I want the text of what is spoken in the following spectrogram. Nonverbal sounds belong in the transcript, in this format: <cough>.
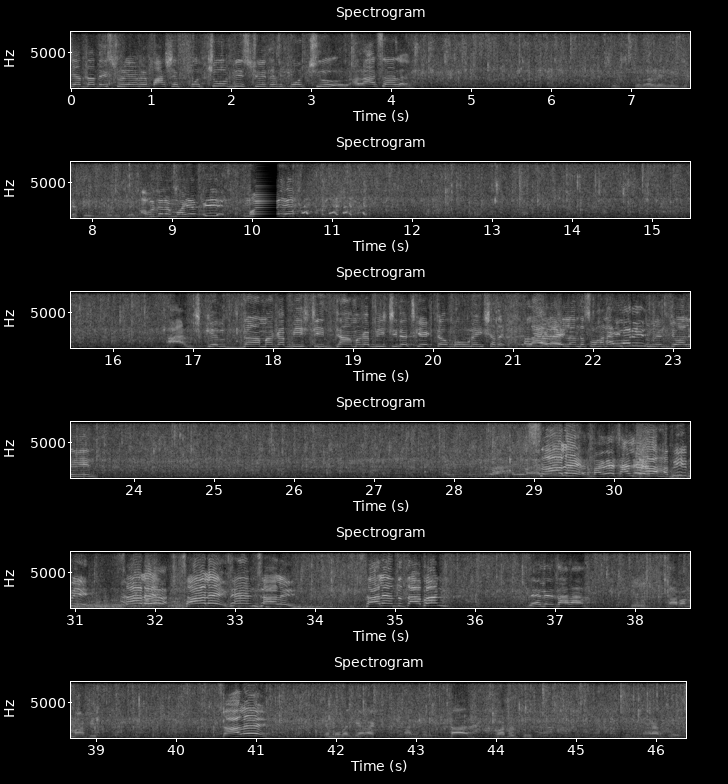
জাদ্দাত স্টেডিয়ামের পাশে প্রচুর বৃষ্টি হইতেছে প্রচুর। আর আসাল আজকের দামাকা বৃষ্টি দামাকা বৃষ্টিতে আজকে একটা বউ নেই সাথে। লাইলা ইল্লাম সোহানা আল্লাহরে। তুমি সালে ইয়া হাবিবি সালে সালে ফ্যান সালে সালে অন্ত তাবান লে লে তালাম তাবান মাফি সালে এ মোবাইল গিয়ে রাখ পানি করে স্যার ওয়াটার টু মারার কই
